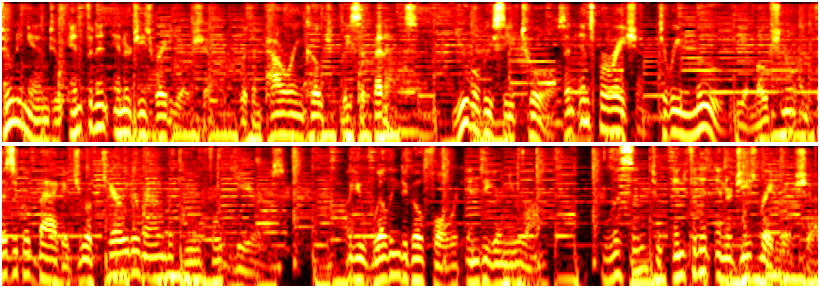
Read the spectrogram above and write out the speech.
Tuning in to Infinite Energies radio show with empowering coach Lisa Bennett, you will receive tools and inspiration to remove the emotional and physical baggage you have carried around with you for years. Are you willing to go forward into your new life? Listen to Infinite Energies radio show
